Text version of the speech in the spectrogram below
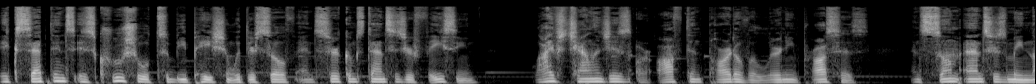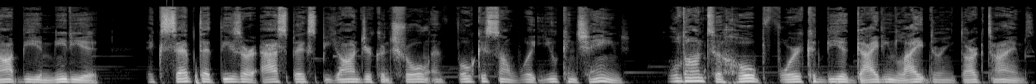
Acceptance is crucial to be patient with yourself and circumstances you're facing. Life's challenges are often part of a learning process, and some answers may not be immediate. Accept that these are aspects beyond your control and focus on what you can change. Hold on to hope, for it could be a guiding light during dark times.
